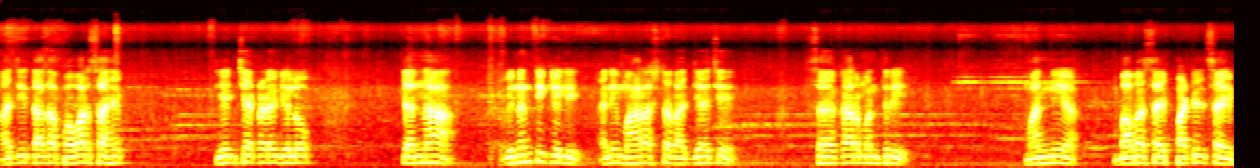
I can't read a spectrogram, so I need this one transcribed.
अजितदादा पवार साहेब यांच्याकडे गेलो. त्यांना विनंती केली आणि महाराष्ट्र राज्याचे सहकार मंत्री माननीय बाबासाहेब पाटील साहेब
